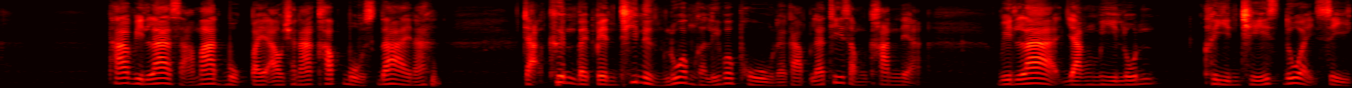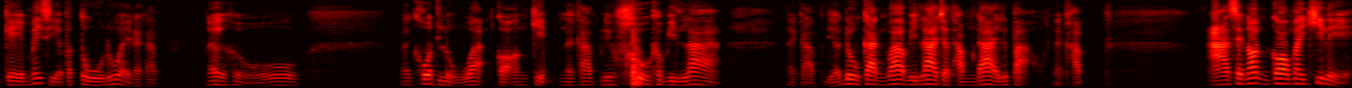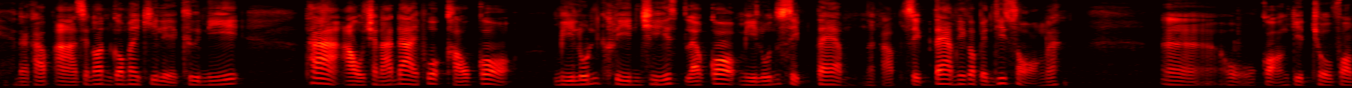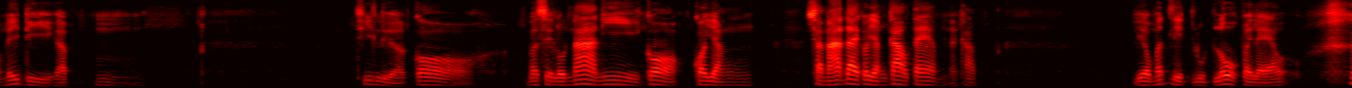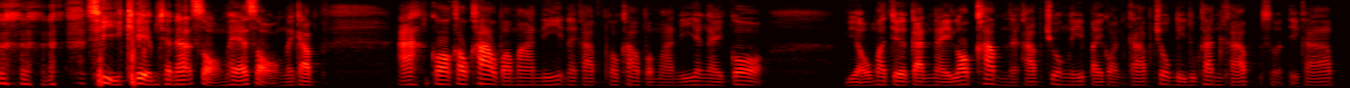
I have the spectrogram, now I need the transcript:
ถ้าวิลล่าสามารถบุกไปเอาชนะคัพบูสได้นะ จะขึ้นไปเป็นที่หนึ่งร่วมกับลิเวอร์พูลนะครับ และที่สำคัญเนี่ย วิลล่ายังมีลุ้นคลีนชีสด้วย 4 เกมไม่เสียประตูด้วยนะครับ เออโห มันโคตรหรูอะเกาะอังกฤษนะครับลิเวอร์พูลกับวิลล่านะครับ เดี๋ยวดูกันว่าวิลล่าจะทำได้หรือเปล่านะครับอาร์เซนอลก็ไม่ขี้เหร่นะครับอาร์เซนอลก็ไม่ขี้เหร่คืนนี้ ถ้าเอาชนะได้พวกเขาก็ มีลุ้นคลีนชีสแล้วก็มีลุ้น 10 แต้มนะครับ 10 แต้มนี่ก็เป็นที่ 2 นะอ่าโอ้เกาะอังกฤษโชว์ฟอร์มได้ดีครับอืมที่เหลือก็บาร์เซโลนานี่ก็ก็ยังชนะได้ก็ยัง 9 แต้มนะครับเรียวมัดริดหลุดโลกไปแล้วสี่เกมชนะ 2 แพ้ 2 นะครับ อะ ก็คร่าวๆประมาณนี้นะครับคร่าวๆประมาณนี้ยังไงก็ เดี๋ยวมาเจอกันในรอบค่ำนะครับ ช่วงนี้ไปก่อนครับ โชคดีทุกท่านครับ สวัสดีครับ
